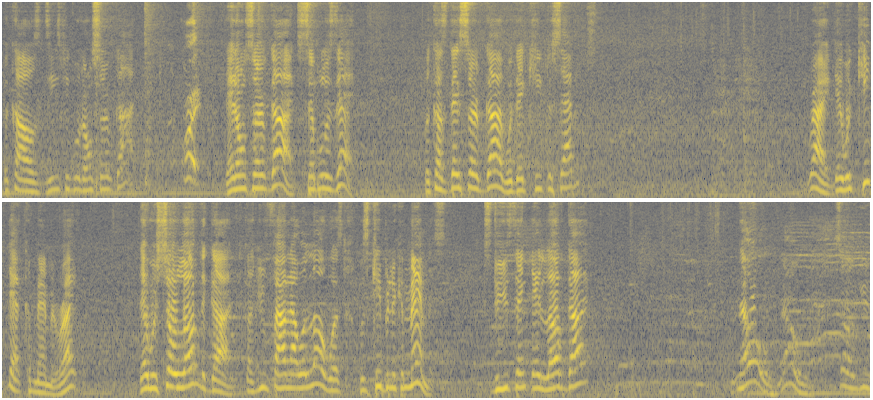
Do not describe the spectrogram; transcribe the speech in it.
Because these people don't serve God. Right. They don't serve God. Simple as that. Because they serve God, would they keep the Sabbath? Right. They would keep that commandment, right? They would show love to God because you found out what love was was keeping the commandments. Do you think they love God? No, no. So you,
